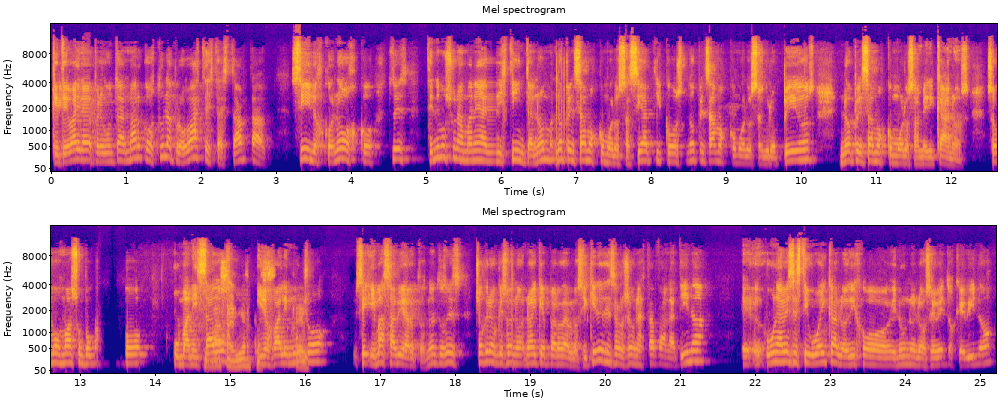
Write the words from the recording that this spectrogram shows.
que te va a ir a preguntar, Marcos, ¿tú la probaste esta startup? Sí, los conozco. Entonces, tenemos una manera distinta, no, no pensamos como los asiáticos, no pensamos como los europeos, no pensamos como los americanos. Somos más un poco humanizados y, nos vale mucho, sí, y más abiertos. ¿no? Entonces, yo creo que eso no, hay que perderlo. Si quieres desarrollar una startup latina, eh, una vez Steve Wake lo dijo en uno de los eventos que vino,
